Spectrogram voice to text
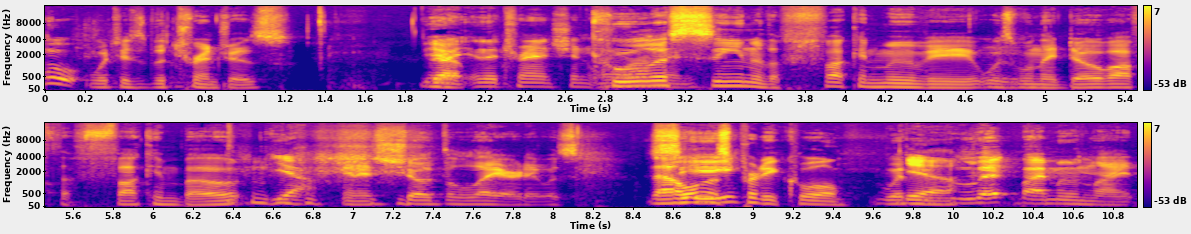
Oh. which is the trenches. Yeah Yep. in the trench and Coolest and- scene of the fucking movie was when they dove off the fucking boat Yeah, and it showed the layered. It was That one was sea pretty cool. with Yeah. lit by moonlight,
